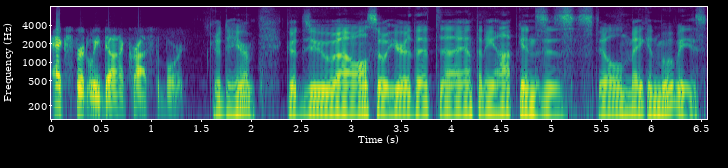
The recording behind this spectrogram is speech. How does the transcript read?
expertly done across the board. Good to hear. Good to uh, also hear that uh, Anthony Hopkins is still making movies.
